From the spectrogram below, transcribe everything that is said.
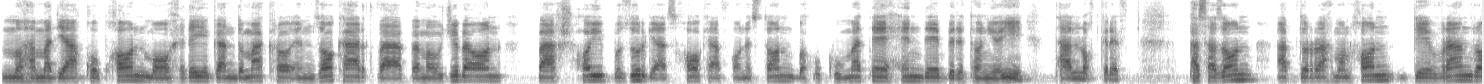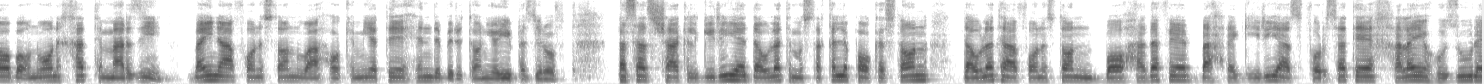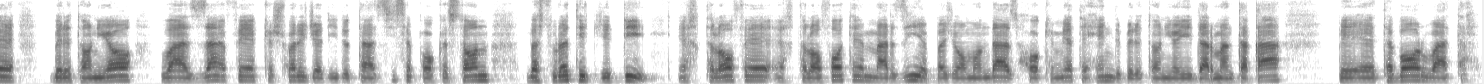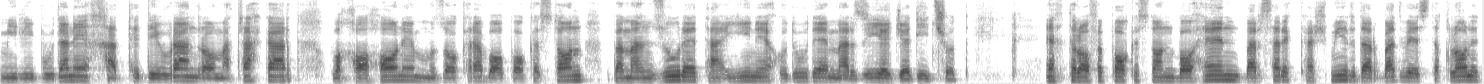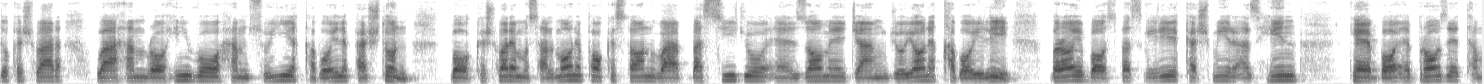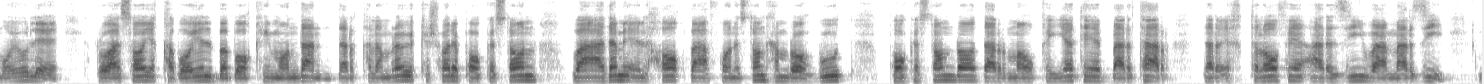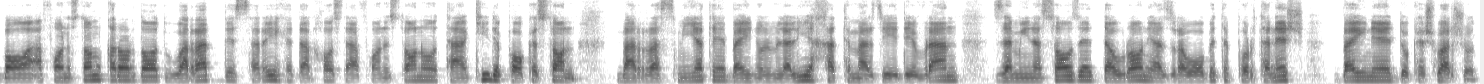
محمد یعقوب خان معاهده گندمک را امضا کرد و به موجب آن بخش های بزرگ از خاک افغانستان به حکومت هند بریتانیایی تعلق گرفت. پس از آن عبدالرحمن خان دیورند را به عنوان خط مرزی بین افغانستان و حاکمیت هند بریتانیایی پذیرفت. پس از شکلگیری دولت مستقل پاکستان دولت افغانستان با هدف بهرهگیری از فرصت خلای حضور بریتانیا و ضعف کشور جدید و تأسیس پاکستان به صورت جدی اختلاف اختلافات مرزی بجامانده از حاکمیت هند بریتانیایی در منطقه به اعتبار و تحمیلی بودن خط دیورند را مطرح کرد و خواهان مذاکره با پاکستان به منظور تعیین حدود مرزی جدید شد. اختلاف پاکستان با هند بر سر کشمیر در بدو استقلال دو کشور و همراهی و همسویی قبایل پشتون با کشور مسلمان پاکستان و بسیج و اعزام جنگجویان قبایلی. برای بازپسگیری کشمیر از هند که با ابراز تمایل رؤسای قبایل به باقی ماندن در قلمرو کشور پاکستان و عدم الحاق به افغانستان همراه بود پاکستان را در موقعیت برتر در اختلاف ارزی و مرزی با افغانستان قرار داد و رد سریح درخواست افغانستان و تاکید پاکستان بر رسمیت بین المللی خط مرزی دیورند زمین ساز دورانی از روابط پرتنش بین دو کشور شد.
